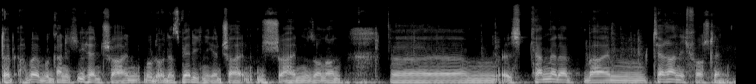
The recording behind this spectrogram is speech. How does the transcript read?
Das aber gar nicht ich entscheiden, oder das werde ich nicht entscheiden, entscheiden sondern ähm, ich kann mir das beim Terra nicht vorstellen.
